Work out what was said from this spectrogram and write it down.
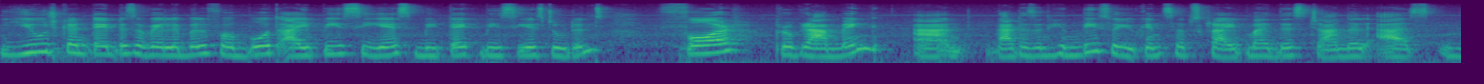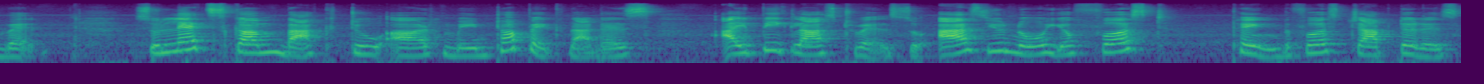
huge content is available for both IP, CS, BTech, BCA students for programming and that is in Hindi so you can subscribe my this channel as well. So let's come back to our main topic that is IP class 12. So as you know your first thing the first chapter is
